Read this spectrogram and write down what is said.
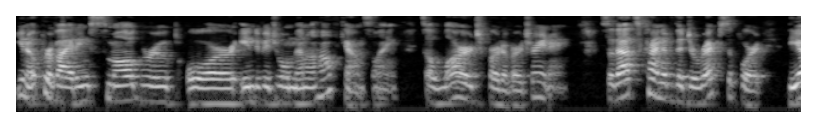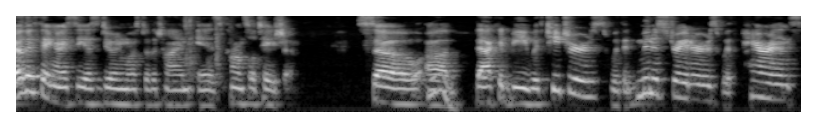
you know, providing small group or individual mental health counseling. It's a large part of our training. So that's kind of the direct support. The other thing I see us doing most of the time is consultation. So uh, mm. that could be with teachers, with administrators, with parents,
